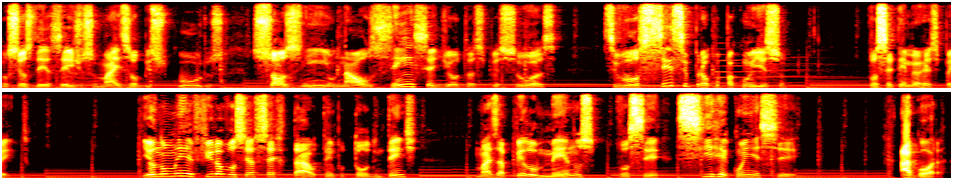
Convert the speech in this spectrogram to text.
nos seus desejos mais obscuros, sozinho, na ausência de outras pessoas, se você se preocupa com isso, você tem meu respeito. E eu não me refiro a você acertar o tempo todo, entende? Mas a pelo menos você se reconhecer. Agora,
